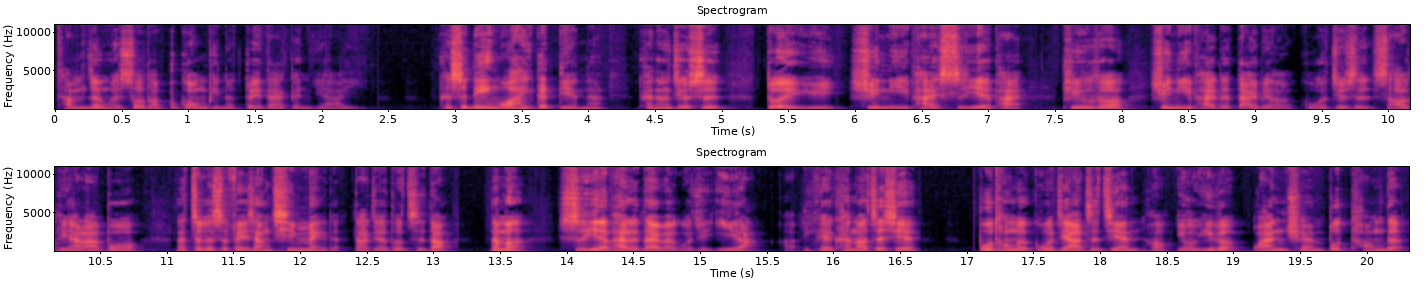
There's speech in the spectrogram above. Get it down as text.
他们认为受到不公平的对待跟压抑。可是另外一个点呢，可能就是对于逊尼派、什叶派，譬如说逊尼派的代表国就是沙特阿拉伯，那这个是非常亲美的，大家都知道。那么什叶派的代表国就伊朗啊，你可以看到这些不同的国家之间，哈，有一个完全不同的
